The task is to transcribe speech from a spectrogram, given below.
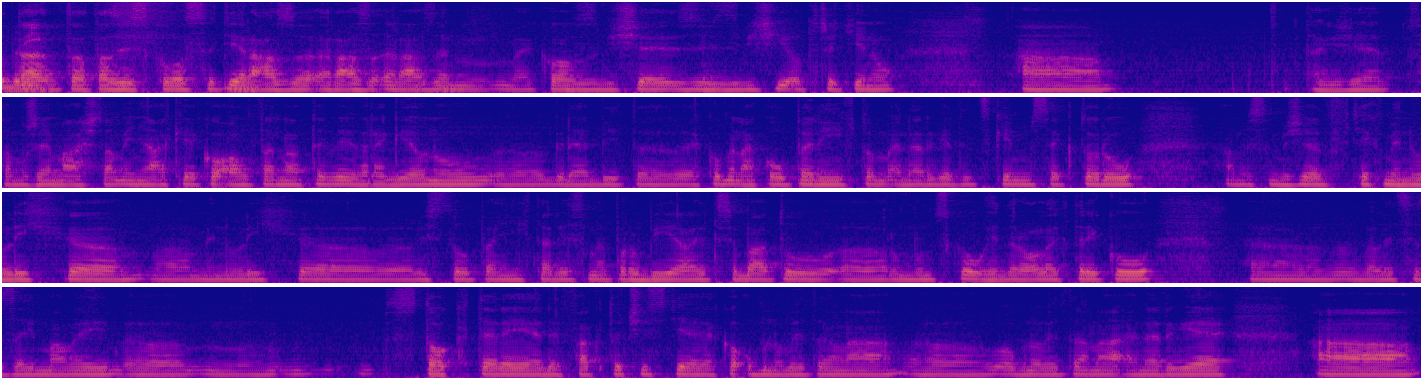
eh, ta, ta, ta ziskovost se ti ráz, ráz, rázem jako zvýší, zvýší o třetinu. A takže samozřejmě máš tam i nějaké jako alternativy v regionu, eh, kde být jako nakoupený v tom energetickém sektoru. A myslím, že v těch minulých, eh, minulých vystoupeních tady jsme probírali třeba tu rumunskou hydroelektriku, velice zajímavý stok, který je de facto čistě jako obnovitelná, obnovitelná energie a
